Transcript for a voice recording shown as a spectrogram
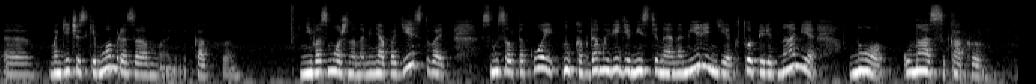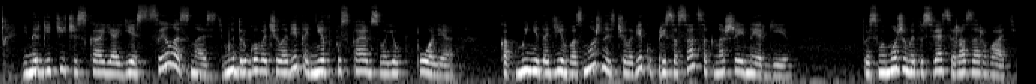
э, магическим образом, как невозможно на меня подействовать. Смысл такой, ну, когда мы видим истинное намерение, кто перед нами, но у нас как энергетическая есть целостность, мы другого человека не впускаем в свое поле, как мы не дадим возможность человеку присосаться к нашей энергии. То есть мы можем эту связь разорвать.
